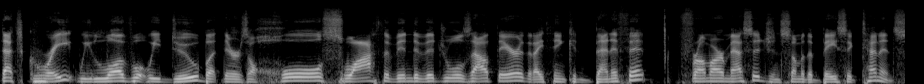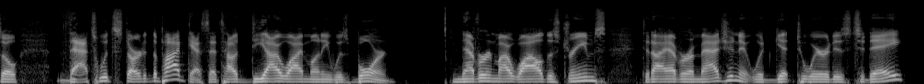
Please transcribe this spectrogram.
That's great. We love what we do, but there's a whole swath of individuals out there that I think can benefit from our message and some of the basic tenets. So that's what started the podcast. That's how DIY Money was born. Never in my wildest dreams did I ever imagine it would get to where it is today.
